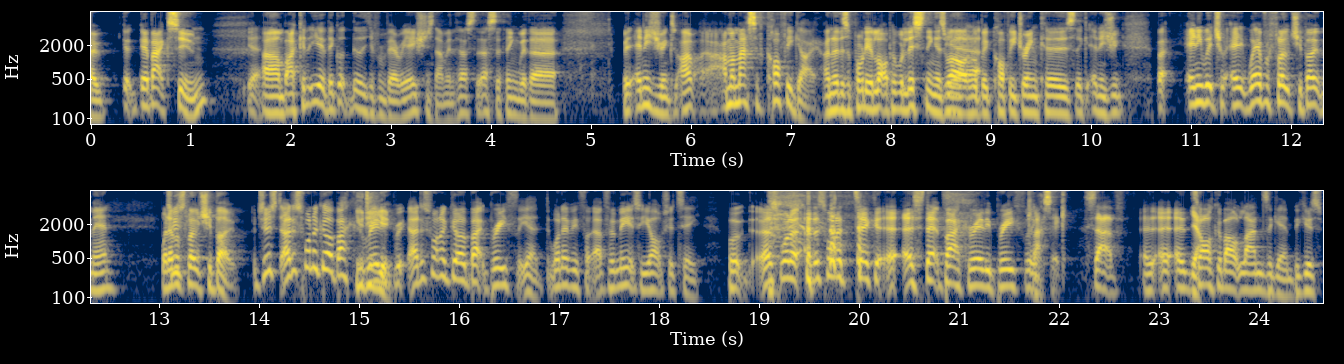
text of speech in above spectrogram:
know go, go back soon. Yeah. Um, but I can yeah they've got the different variations now. I mean that's that's the thing with uh with energy drinks. I'm, I'm a massive coffee guy. I know there's probably a lot of people listening as well Yeah. who are big coffee drinkers, the energy drink. But any which eh, wherever floats your boat, man. Whatever Just- floats your boat. Just, I just want to go back. You do really, you. I just want to go back briefly. Yeah, whatever. You, for me, it's a Yorkshire tea. But I just want to, I just want to take a, a step back really briefly. Classic. Sav, and, and Yeah. talk about lands again because,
